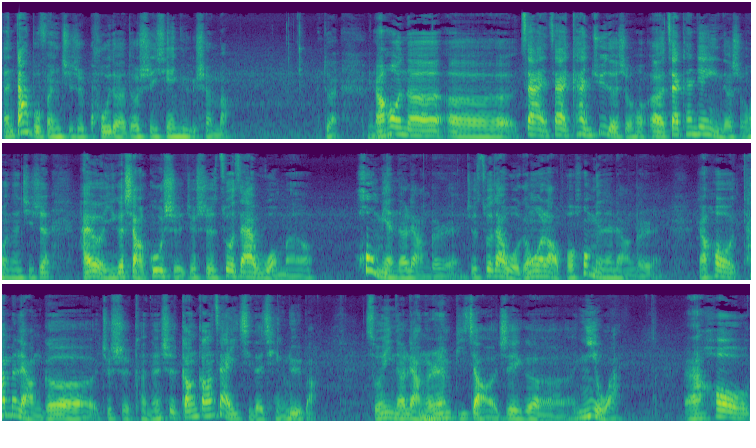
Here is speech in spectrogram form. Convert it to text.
但大部分其实哭的都是一些女生吧。对，然后呢，呃，在在看剧的时候，呃，在看电影的时候呢，其实还有一个小故事，就是坐在我们后面的两个人，就坐在我跟我老婆后面的两个人，然后他们两个就是可能是刚刚在一起的情侣吧，所以呢，两个人比较这个腻歪。然后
